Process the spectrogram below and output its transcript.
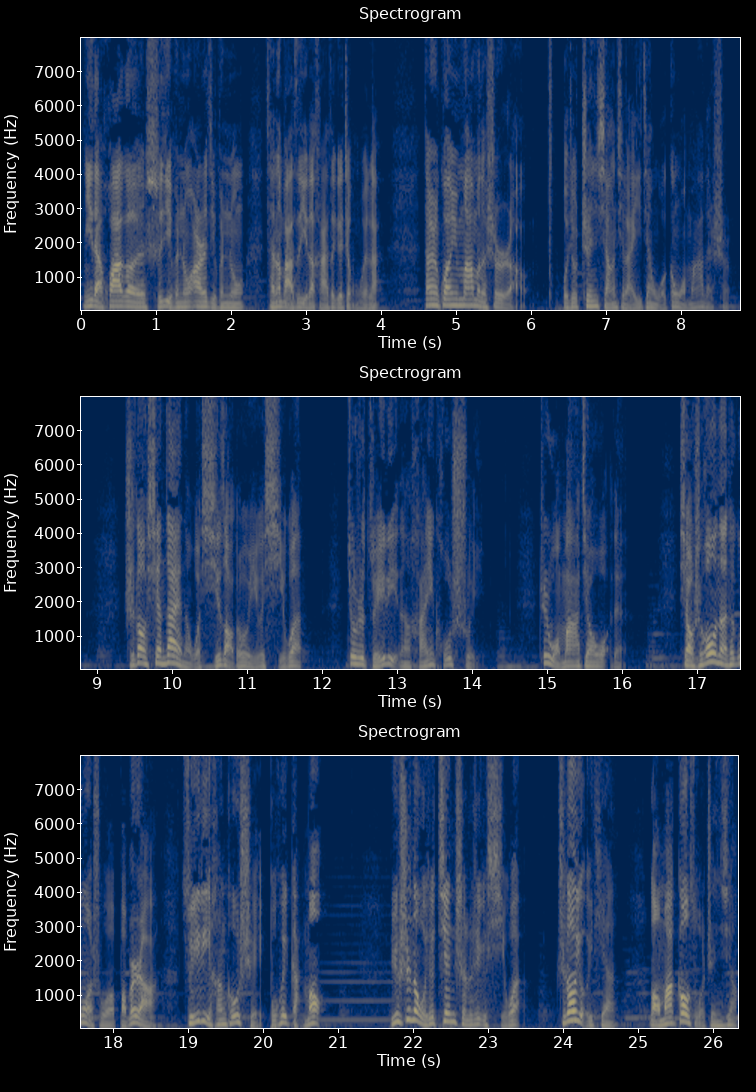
你得花个十几分钟、二十几分钟才能把自己的孩子给整回来。但是关于妈妈的事儿啊，我就真想起来一件我跟我妈的事儿。直到现在呢，我洗澡都有一个习惯，就是嘴里呢含一口水，这是我妈教我的。小时候呢，她跟我说：“宝贝儿啊，嘴里含口水不会感冒。”于是呢，我就坚持了这个习惯。直到有一天，老妈告诉我真相，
